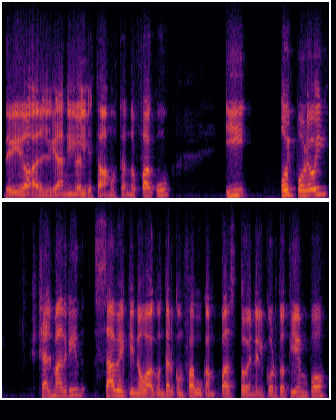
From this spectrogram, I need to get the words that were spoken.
debido al gran nivel que estaba mostrando Facu, y hoy por hoy ya el Madrid sabe que no va a contar con Facu Campasto en el corto tiempo.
